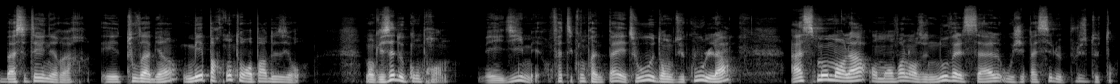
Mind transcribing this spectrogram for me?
bah c'était une erreur et tout va bien, mais par contre on repart de zéro. Donc essaie de comprendre. Mais il dit, mais en fait ils comprennent pas et tout. Donc du coup là, à ce moment-là, on m'envoie dans une nouvelle salle où j'ai passé le plus de temps.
